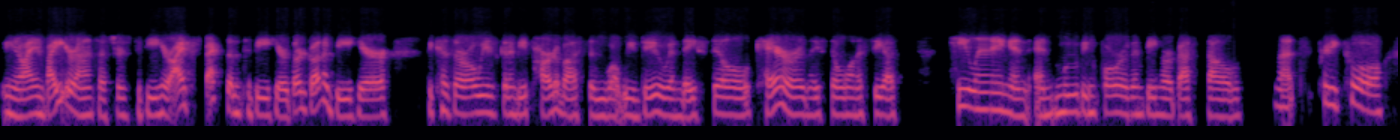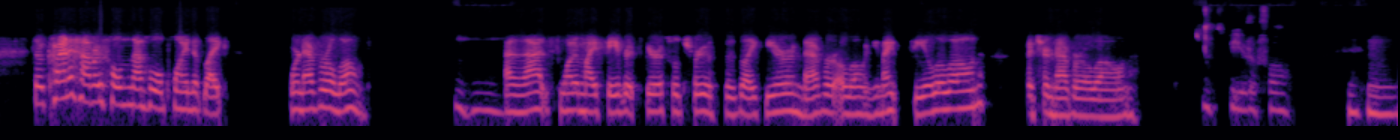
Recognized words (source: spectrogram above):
you know i invite your ancestors to be here. I expect them to be here. They're going to be here because they're always going to be part of us and what we do. And they still care and they still want to see us healing and and moving forward and being our best selves. That's pretty cool so kind of hammers home that whole point of like, we're never alone. Mm-hmm. And that's one of my favorite spiritual truths is like, you're never alone. You might feel alone, but you're never alone. It's beautiful. Mm-hmm.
